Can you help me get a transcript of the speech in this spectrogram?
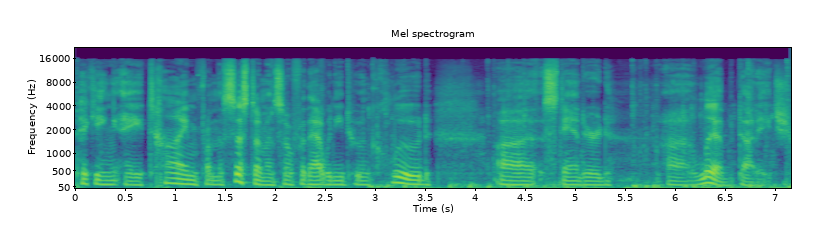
picking a time from the system. And so for that, we need to include standard lib.h.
